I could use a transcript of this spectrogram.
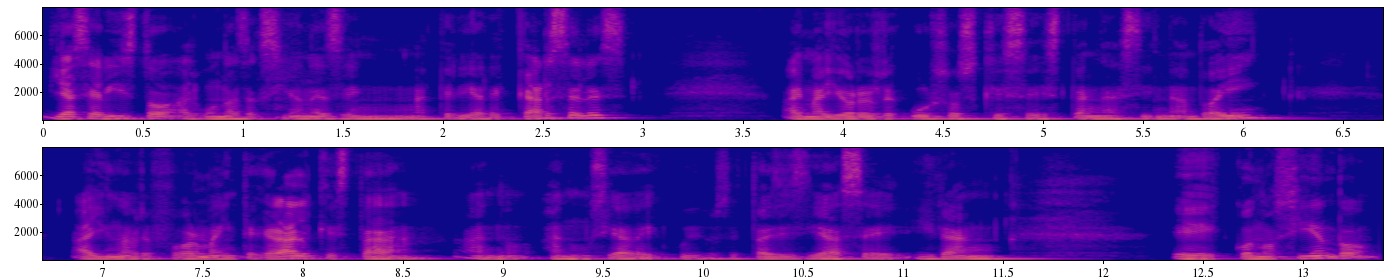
ya se ha visto algunas acciones en materia de cárceles, hay mayores recursos que se están asignando ahí. Hay una reforma integral que está anunciada y cuyos detalles ya se irán eh, conociendo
